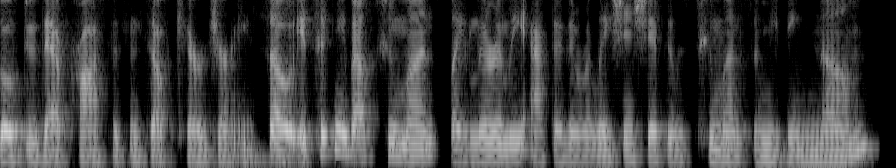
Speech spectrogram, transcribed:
go through that process and self-care journey. So it took me about 2 months, like literally after the relationship, it was 2 months of me being numb.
